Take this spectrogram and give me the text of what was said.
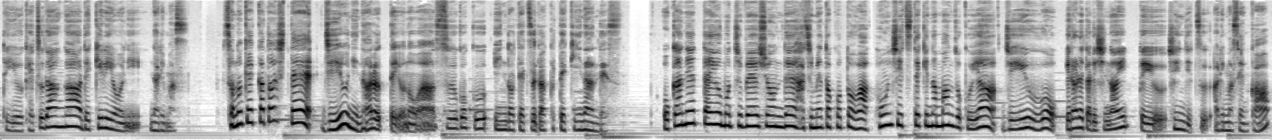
っていう決断ができるようになります。その結果として自由になるっていうのはすごくインド哲学的なんです。お金っていうモチベーションで始めたことは本質的な満足や自由を得られたりしないっていう真実ありませんか？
